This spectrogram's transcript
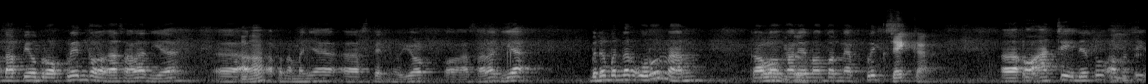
dapil Brooklyn kalau nggak salah dia eh, Aha. apa namanya eh, state New York kalau nggak salah dia benar-benar urunan kalau Oh, gitu. kalian nonton Netflix Cek eh, OAC dia tuh apa sih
